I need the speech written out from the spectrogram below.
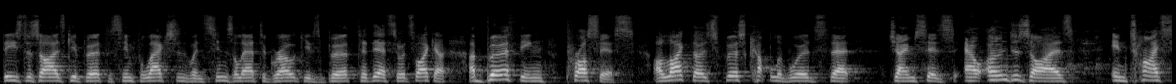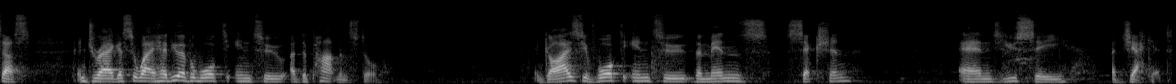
These desires give birth to sinful actions. When sin's allowed to grow, it gives birth to death. So it's like a, a birthing process. I like those first couple of words that James says. Our own desires entice us and drag us away. Have you ever walked into a department store? Guys, you've walked into the men's section and you see a jacket.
